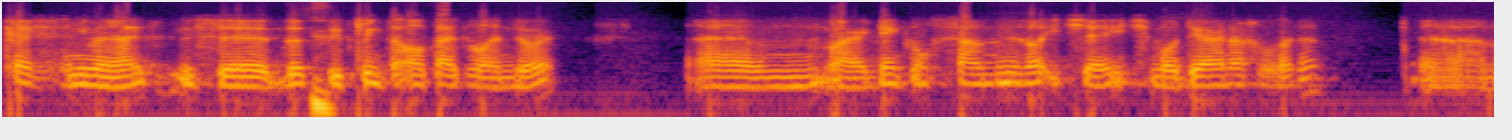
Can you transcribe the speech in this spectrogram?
krijg je er niet meer uit. Dus eh, dat, klinkt er altijd wel in door. Ehm, maar ik denk onze sound nu is wel ietsje, ietsje moderner geworden. Ehm,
